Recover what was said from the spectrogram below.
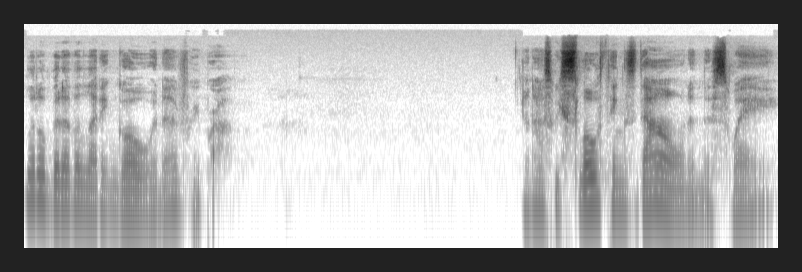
a little bit of a letting go in every breath. And as we slow things down in this way,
